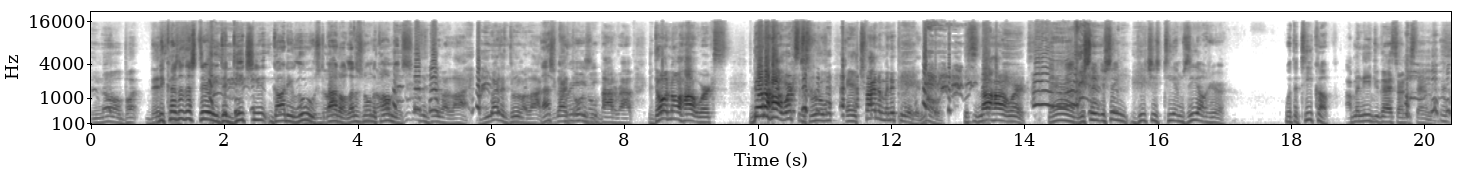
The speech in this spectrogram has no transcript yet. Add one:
No, but this. because is- of this theory, did Geechi Gotti lose the No, battle? Let us know in the no, comments. You guys are doing a lot. You guys are doing a lot. That's you guys don't know battle rap. You don't know how it works. You don't know how it works in this room, and you're trying to manipulate it. No, this is not how it works. Damn. You're saying you're saying Geechi's TMZ out here with the teacup, I'm gonna need you guys to understand this.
